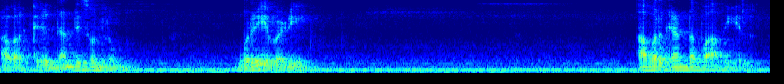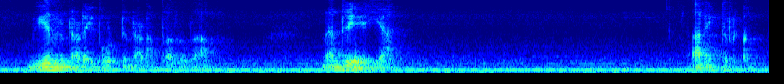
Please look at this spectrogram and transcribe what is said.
அவருக்கு நன்றி சொல்லும். ஒரே வழி அவர் கண்ட பாதையில் வீறு நடை போட்டு நடப்பதுதான். நன்றி ஐயா. அனைத்திற்கும்.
